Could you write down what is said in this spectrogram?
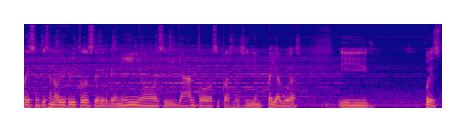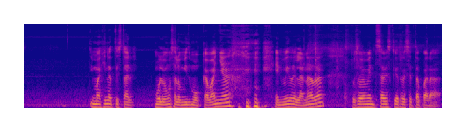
pues empiezan a oír gritos de, de, niños y llantos y cosas así bien peliagudas. Y pues imagínate estar, volvemos a lo mismo, cabaña en medio de la nada pues obviamente sabes que es receta para,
